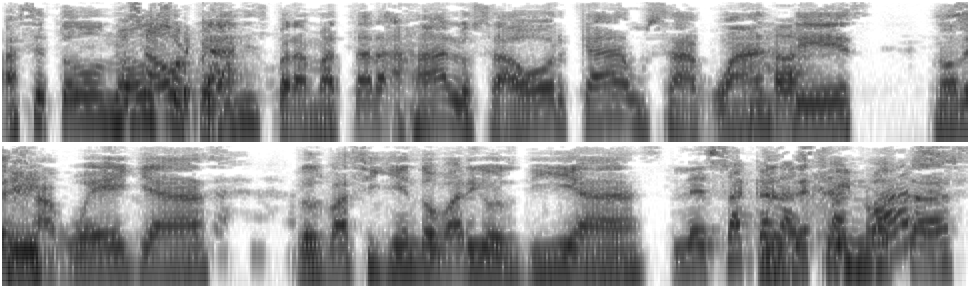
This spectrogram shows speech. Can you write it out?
hace todo un Los modus operandi para matar, ajá, los ahorca, usa guantes, no Sí. deja huellas, los va siguiendo varios días, le saca les las deja tripas notas.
